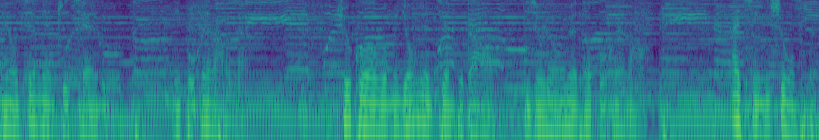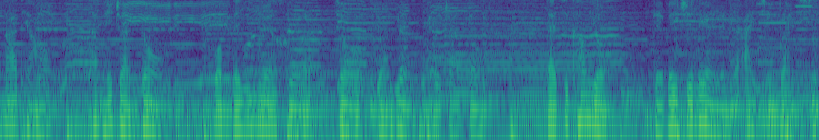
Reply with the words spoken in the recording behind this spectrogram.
没有见面之前，你不会老的。如果我们永远见不到，你就永远都不会老。爱情是我们的发条，它没转动，我们的音乐盒就永远不会转动。来自康永给未知恋人的爱情短信。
